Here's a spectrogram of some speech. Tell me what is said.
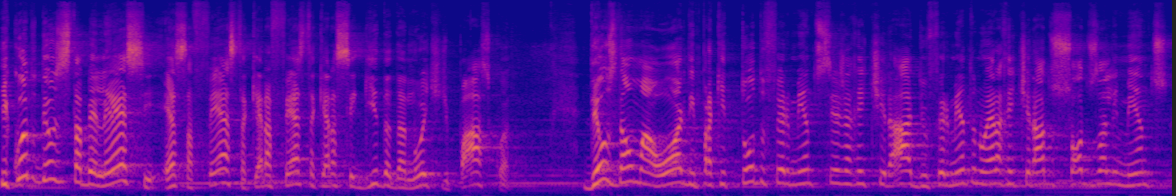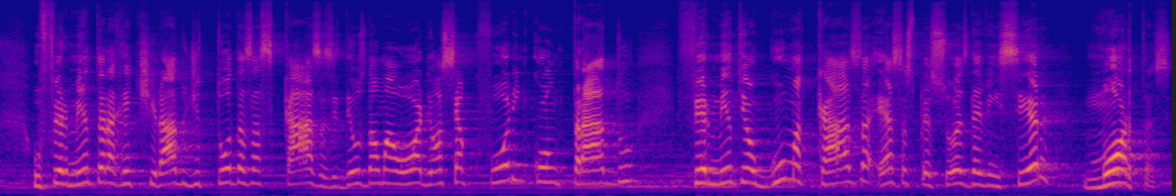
E quando Deus estabelece essa festa, que era a festa que era seguida da noite de Páscoa, Deus dá uma ordem para que todo o fermento seja retirado, e o fermento não era retirado só dos alimentos, o fermento era retirado de todas as casas, e Deus dá uma ordem: ó, se for encontrado fermento em alguma casa, essas pessoas devem ser mortas.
